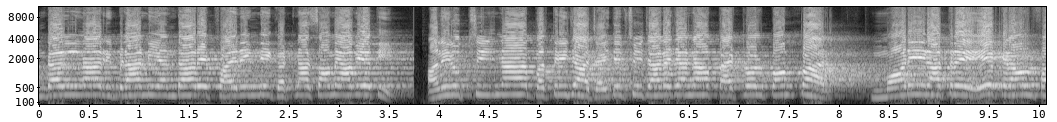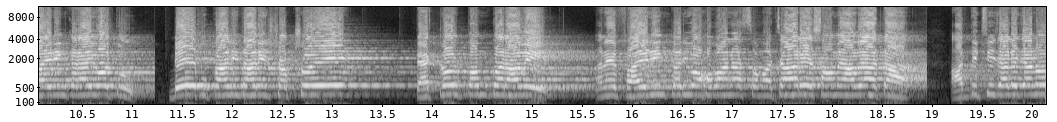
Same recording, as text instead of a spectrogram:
ગોંડલના રીબડાની અંદર એક ફાયરિંગની ઘટના સામે આવી હતી. અનિરુદ્ધસિંહના ભત્રીજા જયદીપસિંહ જાડેજાના પેટ્રોલ પંપ પર મોડી રાત્રે એક રાઉન્ડ ફાયરિંગ કરાયું હતું. બે દુકાનીદારી શખ્સોએ પેટ્રોલ પંપ પર આવી અને ફાયરિંગ કર્યું હોવાના સમાચાર સામે આવ્યા હતા. હાર્દિકસિંહ જાડેજાનો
